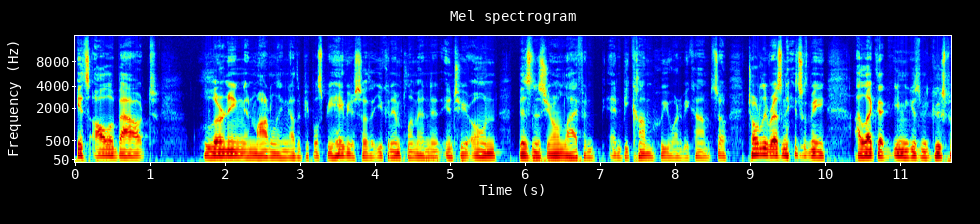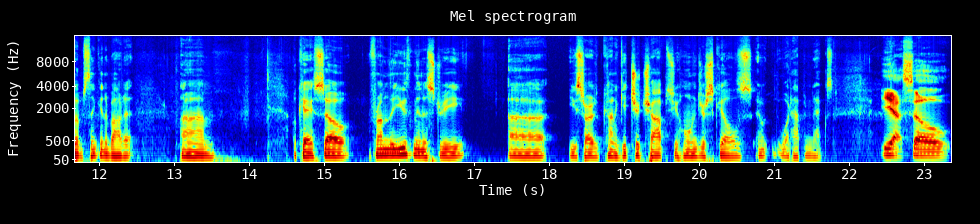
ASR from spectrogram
It's all about learning and modeling other people's behavior so that you can implement it into your own business, your own life, and and become who you want to become. So totally resonates with me. I like that. Even gives me goosebumps thinking about it. Um, okay, so from the youth ministry, uh, you started kind of get your chops, you honed your skills. And what happened next? Yeah, so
